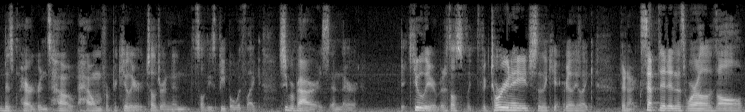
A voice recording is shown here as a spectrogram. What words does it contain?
Miss Peregrine's ho- home for peculiar children, and it's all these people with like superpowers, and they're peculiar, but it's also like the Victorian age, so they can't really like they're not accepted in this world. It's all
